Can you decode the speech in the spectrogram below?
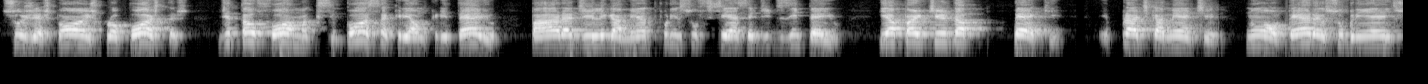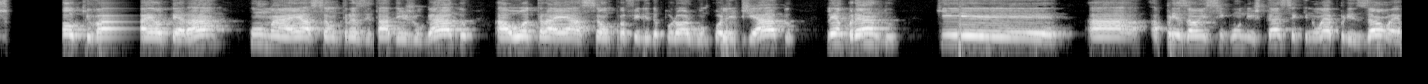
sugestões, propostas, de tal forma que se possa criar um critério para desligamento por insuficiência de desempenho. E a partir da PEC, praticamente não altera, eu sublinhei só o que vai alterar. Uma é a ação transitada em julgado, a outra é a ação proferida por órgão colegiado. Lembrando que a, a prisão em segunda instância, que não é prisão, é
